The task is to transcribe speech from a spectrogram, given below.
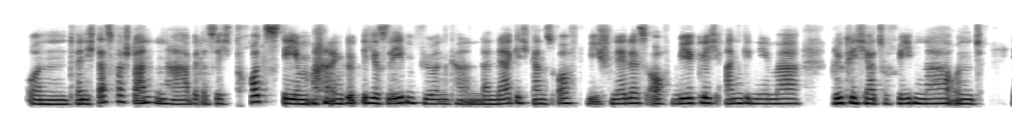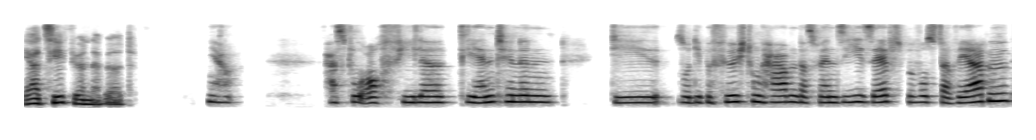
Und wenn ich das verstanden habe, dass ich trotzdem ein glückliches Leben führen kann, dann merke ich ganz oft, wie schnell es auch wirklich angenehmer, glücklicher, zufriedener und ja, zielführender wird. Ja. Hast du auch viele Klientinnen, die so die Befürchtung haben, dass wenn sie selbstbewusster werden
